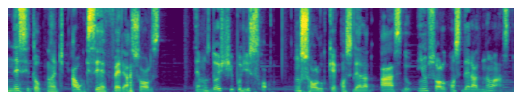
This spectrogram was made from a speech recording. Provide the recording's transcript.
Nesse tocante ao que se refere a solos, temos dois tipos de solo. Um solo que é considerado ácido e um solo considerado não ácido.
